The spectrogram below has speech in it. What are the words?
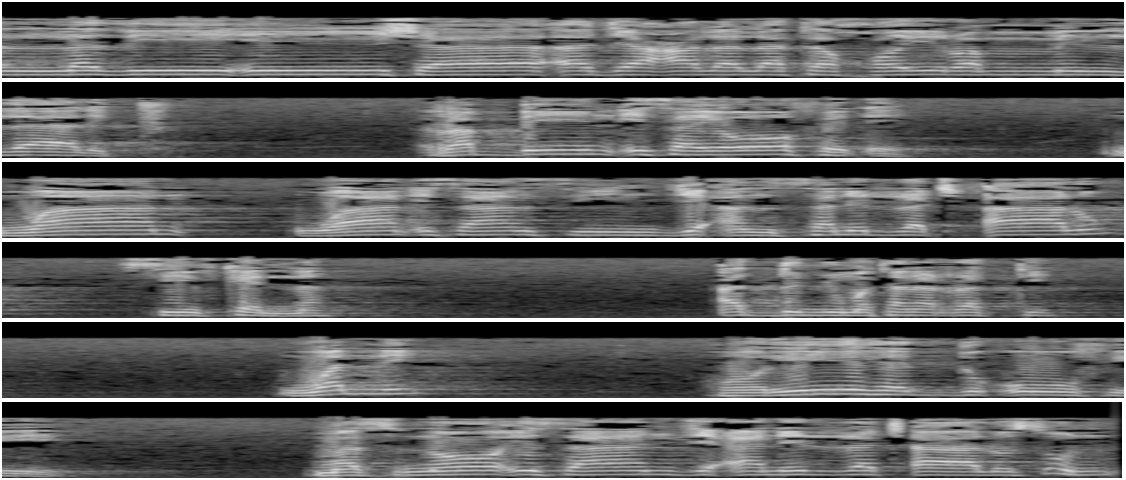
الذي إن شاء جعل لك خيرا من ذلك. ربين إسيوفد وان وان إسان سينجئا سن الرجال سيف كنة الدنيا متنرتي واني هريه الدؤوفي. مسنو إسان جئن الرجال سن.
